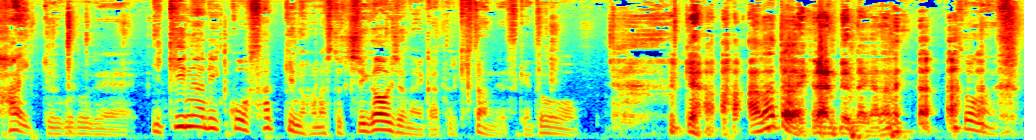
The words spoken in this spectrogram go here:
はい。ということで、いきなりこう、さっきの話と違うじゃないかって来たんですけど、いや、ああなたが選んでんだからね。そうなんです。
